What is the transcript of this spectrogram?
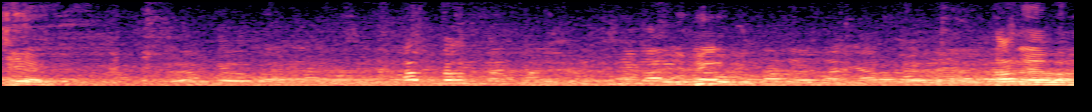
jee. Ebe a.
